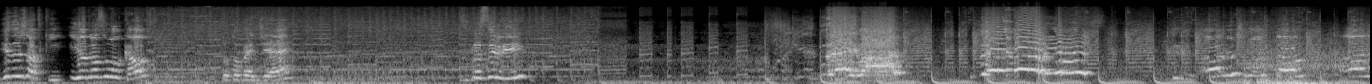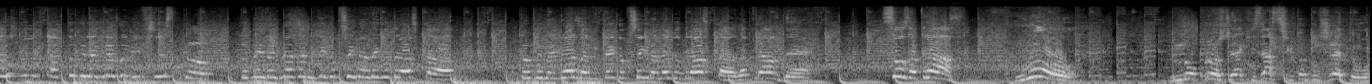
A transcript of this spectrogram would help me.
Jeden rzadki i od razu walkout! To to będzie... Z Brazylii! Neymar! Neymar jest! Ależ walkout! Ależ walkout! To wynagradza mi wszystko! To wynagradza mi tego przegranego drafta! To wynagradza mi tego przegranego drafta! Naprawdę! Co za traf! Wow! No proszę, jaki zastrzyk do budżetu!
